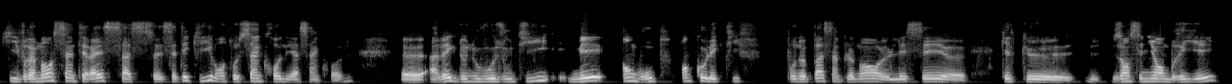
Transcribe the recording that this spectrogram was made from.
qui vraiment s'intéresse à cet équilibre entre synchrone et asynchrone, euh, avec de nouveaux outils, mais en groupe, en collectif, pour ne pas simplement euh, laisser euh, quelques enseignants briller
